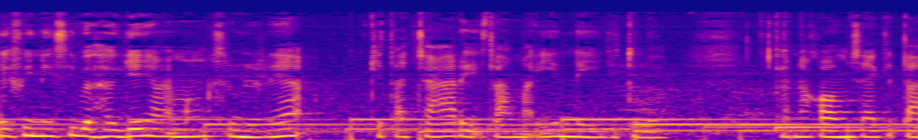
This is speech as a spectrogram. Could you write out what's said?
definisi bahagia yang emang sebenarnya kita cari selama ini gitu loh. Karena kalau misalnya kita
